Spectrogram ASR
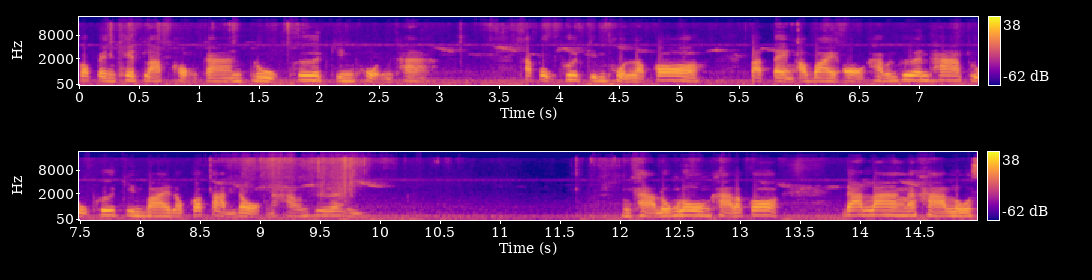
ก็เป็นเคล็ดลับของการปลูกพืชกินผลค่ะ ถ้าปลูกพืชกินผลแล้วก็ ตัดแต่งเอาใบออกค่ะเพื่อนๆ ถ้าปลูกพืชกินใบแล้วก็ตัดดอกนะคะเพื่อนๆนี่ค่ะโล่งๆค่ะ แล้วก็ด้านล่างนะคะโรส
